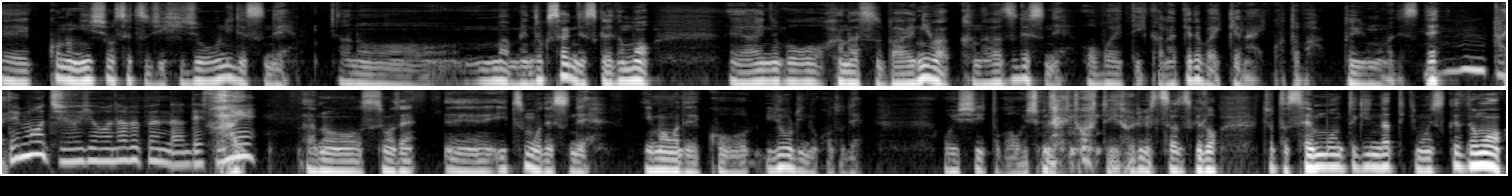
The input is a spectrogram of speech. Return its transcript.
えーこの認証切字非常にですねあのーまあ面倒くさいんですけれども、えーアイヌ語を話す場合には必ずですね覚えていかなければいけない言葉というものですね。うんとても重要な部分なんですね。はい、あのすみません、えーいつもですね今までこう料理のことで美味しいとか美味しくないとかっていろいろ言ってたんですけどちょっと専門的になってきますけれども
